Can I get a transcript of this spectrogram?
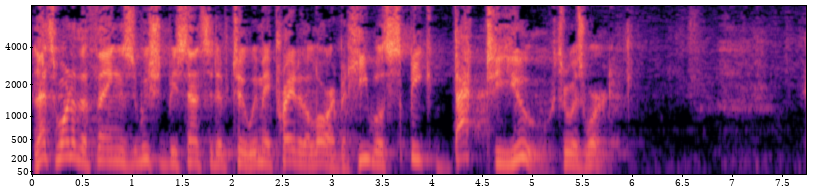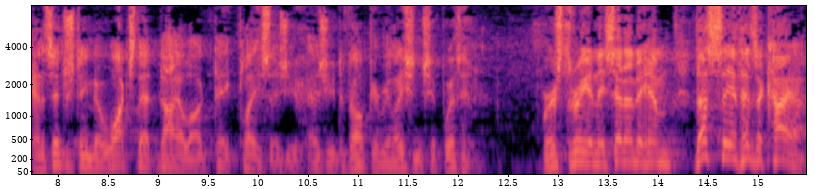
And that's one of the things we should be sensitive to. We may pray to the Lord, but he will speak back to you through his word. And it's interesting to watch that dialogue take place as you, as you develop your relationship with him. Verse 3 And they said unto him, Thus saith Hezekiah.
